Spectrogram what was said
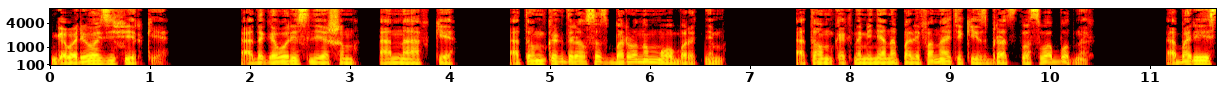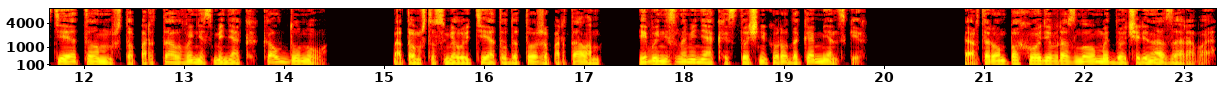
Говорю о Зефирке, о договоре с Лешем, о Навке, о том, как дрался с бароном-оборотнем, о том, как на меня напали фанатики из Братства Свободных, об аресте и о том, что портал вынес меня к колдуну, о том, что сумел уйти оттуда тоже порталом, и вынесла меня к источнику рода Каменских, о втором походе в разлом и дочери Назарова.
